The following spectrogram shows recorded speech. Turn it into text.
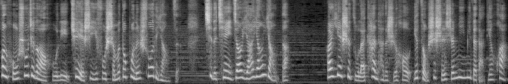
问红叔这个老狐狸，却也是一副什么都不能说的样子，气得千一娇牙痒痒的。而叶世祖来看他的时候，也总是神神秘秘的打电话，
